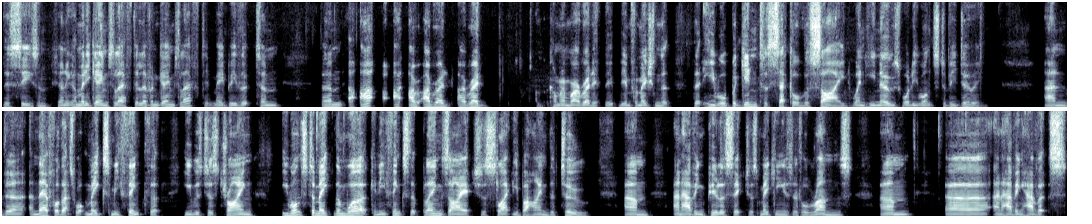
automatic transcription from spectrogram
this season. You only got many games left? Eleven games left. It may be that um, um, I, I, I read I read I can't remember where I read it the, the information that that he will begin to settle the side when he knows what he wants to be doing, and uh, and therefore that's what makes me think that he was just trying. He wants to make them work, and he thinks that playing Ziyech just slightly behind the two, um, and having Pulisic just making his little runs. Um, uh, and having Havertz,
